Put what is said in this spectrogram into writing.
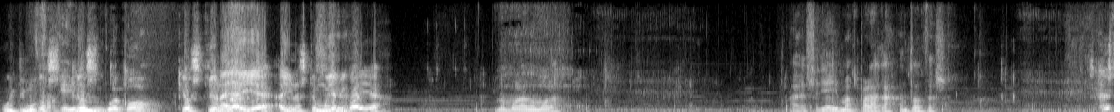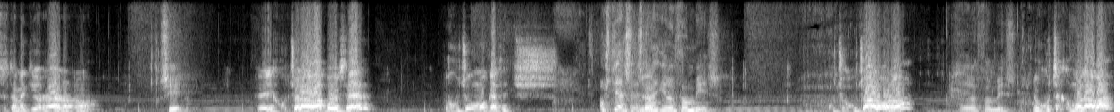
Uy, Pimu, Uf, aquí hay un hueco. qué ostión hay ahí, eh. Hay un ostión muy Sí. épico ahí, eh. No mola, no mola. A ver, sería ir más para acá, entonces. Es que esto está metido raro, ¿no? Sí. Que ahí escucho lava, ¿puede ser? Escucho como que hace. shhh. ¡Hostias! Están aquí los zombies. Escucho, escucho algo, ¿no? Ahí los zombies. ¿No escuchas como lava?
